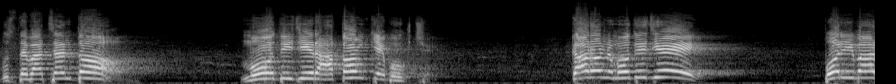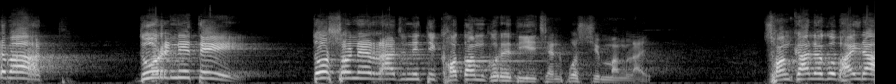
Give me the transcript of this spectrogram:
বুঝতে পারছেন তো? মোদিজির আতঙ্কে ভুগছে। কারণ মোদিজি পরিবারবাদ, দুর্নীতি, তোষণের রাজনীতি খতম করে দিয়েছেন পশ্চিমবাংলায়। সংখ্যালঘু ভাইরা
